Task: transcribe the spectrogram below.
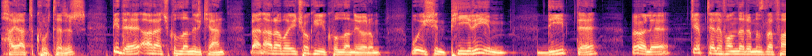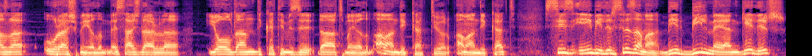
hayat kurtarır. Bir de araç kullanırken ben arabayı çok iyi kullanıyorum. Bu işin piriyim deyip de böyle cep telefonlarımızla fazla uğraşmayalım. Mesajlarla yoldan dikkatimizi dağıtmayalım. Aman dikkat diyorum. Aman dikkat. Siz iyi bilirsiniz ama bir bilmeyen gelir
